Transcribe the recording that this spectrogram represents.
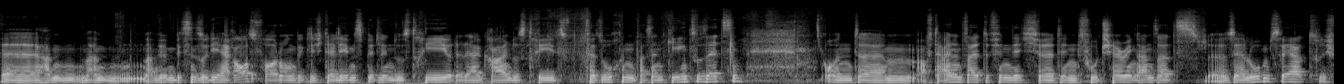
äh, haben, haben, haben wir ein bisschen so die Herausforderung, wirklich der Lebensmittelindustrie oder der Agrarindustrie zu versuchen, was entgegenzusetzen. Und ähm, auf der einen Seite finde ich äh, den Food-Sharing-Ansatz äh, sehr lobenswert. Ich,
